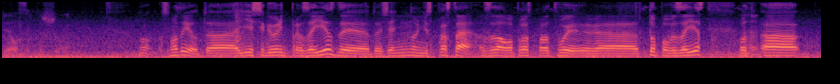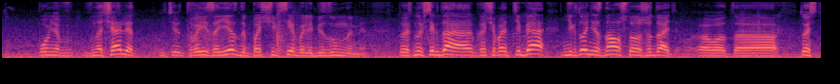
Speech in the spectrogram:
сделал с этой шиной. Ну, смотри, вот а, если говорить про заезды, то есть я ну, неспроста задал вопрос про твой э, топовый заезд. Вот а, помню, в, в начале твои заезды почти все были безумными. То есть, ну, всегда, короче, от тебя никто не знал, что ожидать. Э, Вот, а, то есть,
